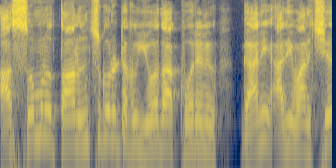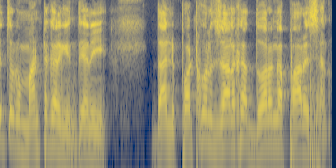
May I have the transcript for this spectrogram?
ఆ సొమ్మును తాను ఉంచుకున్నటకు యోధ కోరెను కానీ అది వాని చేతులకు మంట కలిగింది అని దాన్ని పట్టుకొని జాలక దూరంగా పారేశాను.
